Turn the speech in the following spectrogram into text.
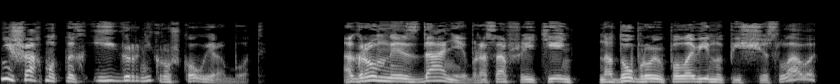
ни шахматных игр, ни кружковой работы. Огромное здание, бросавшее тень на добрую половину Пищеслава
